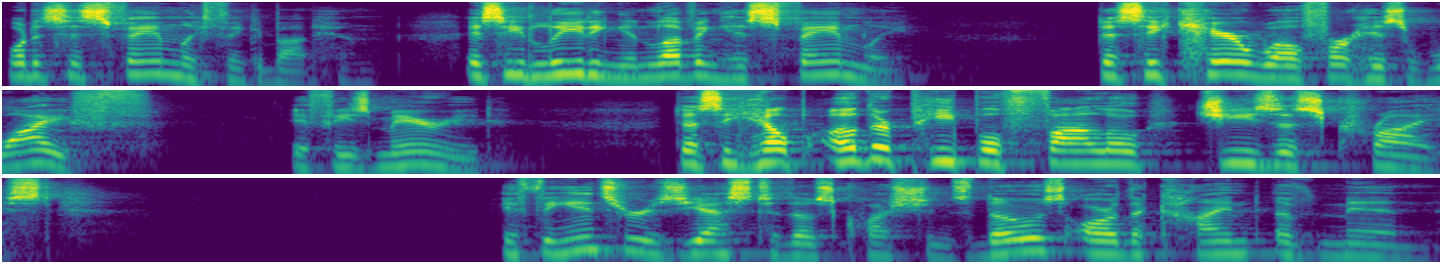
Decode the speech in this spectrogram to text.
What does his family think about him? Is he leading and loving his family? Does he care well for his wife if he's married? Does he help other people follow Jesus Christ? If the answer is yes to those questions, those are the kind of men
